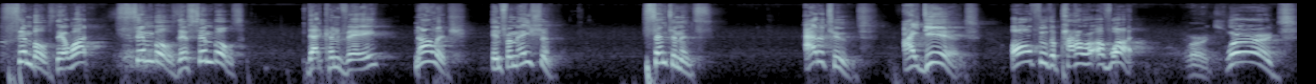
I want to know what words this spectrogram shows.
Symbols. They're what? Symbols. They're symbols that convey knowledge, information, sentiments, attitudes, ideas, all through the power of what? Words. Words.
